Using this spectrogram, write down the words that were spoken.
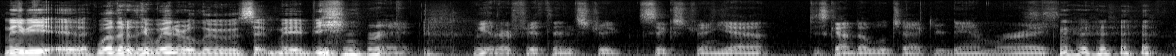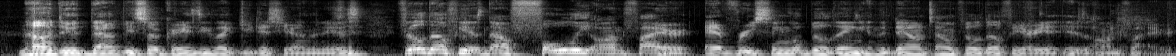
Maybe uh, whether they win or lose, it may be. right. We had our fifth and string, sixth string. Yeah, just gotta double check. You're damn right. No, dude, that would be so crazy. Like you just hear on the news, Philadelphia is now fully on fire. Every single building in the downtown Philadelphia area is on fire.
